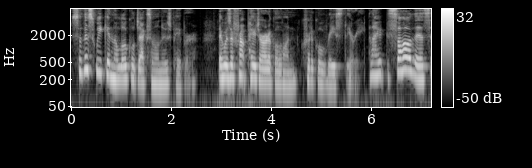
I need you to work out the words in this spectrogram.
So, this week in the local Jacksonville newspaper, there was a front page article on critical race theory. And I saw this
